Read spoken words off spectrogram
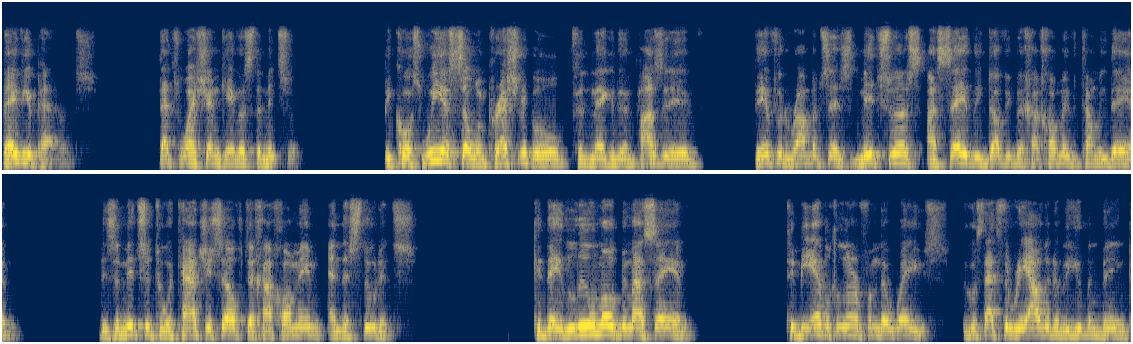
behavior patterns. That's why Hashem gave us the mitzvah because we are so impressionable for the negative and positive. Therefore, the Rambam says, mitzvahs asay lidavi bechachomim v'talmideim. There's a mitzvah to attach yourself to chachomim and the students. Kedei lilmod. To be able to learn from their ways, because that's the reality of a human being.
